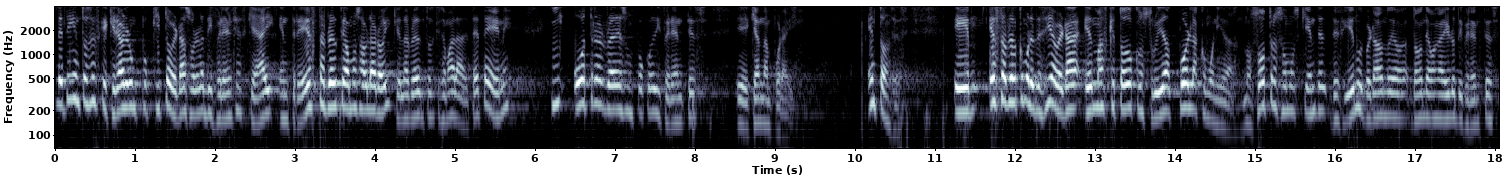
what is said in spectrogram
Les dije entonces que quería hablar un poquito ¿verdad? sobre las diferencias que hay entre esta red que vamos a hablar hoy, que es la red entonces que se llama la de TTN, y otras redes un poco diferentes que andan por ahí. Entonces, eh, esta red, como les decía, ¿verdad? es más que todo construida por la comunidad. Nosotros somos quienes decidimos ¿verdad? Dónde, dónde, van a ir los diferentes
